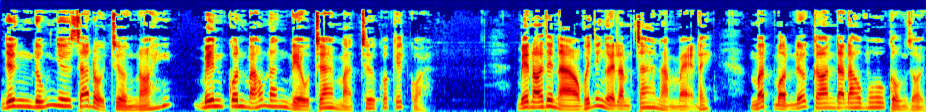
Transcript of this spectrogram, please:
Nhưng đúng như xã đội trưởng nói, bên quân báo đang điều tra mà chưa có kết quả. Biết nói thế nào với những người làm cha làm mẹ đây? Mất một đứa con đã đau vô cùng rồi.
